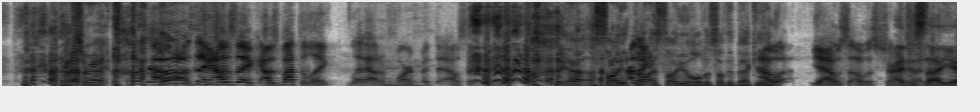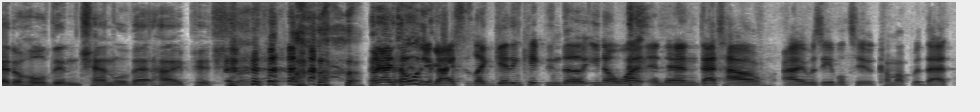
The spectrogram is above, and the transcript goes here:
That's right. I was like, I was like, I was about to like let out a fart, but I was like, yeah, I saw you. I thought like- I saw you holding something back in. I w- yeah, I was, I was trying. I just thought out. you had to hold it and channel that high pitch. Like, like I told you guys, it's like getting kicked in the, you know what, and then that's how I was able to come up with that.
